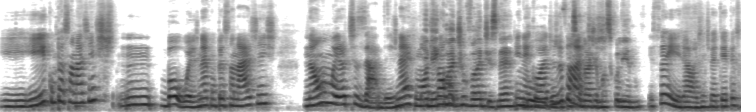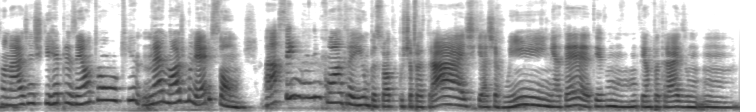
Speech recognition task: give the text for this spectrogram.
E, e com personagens hum, boas, né? Com personagens não erotizadas, né? Que mostram... E nem coadjuvantes, né? E nem do, coadjuvantes. Do personagem masculino. Isso aí, a gente vai ter personagens que representam o que né, nós mulheres somos. Assim, encontra aí um pessoal que puxa para trás, que acha ruim. Até teve um, um tempo atrás um, um,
